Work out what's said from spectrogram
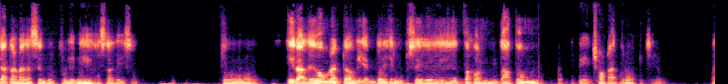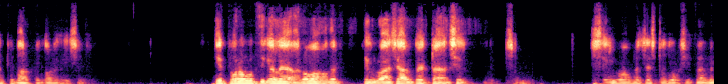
টাকা টাকা সেগুলো তুলে নিয়ে আসা হয়েছে। তো এর আগেও আমরা একটা অভিযান করেছিলাম, সে তখন দাঁতন ছটা করা হয়েছিল কালকে বারোটা করা হয়েছিল এর পরবর্তীকালে আরও আমাদের এগুলো আছে আর কয়েকটা আছে। সেগুলো আমরা চেষ্টা করছি, তাদের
